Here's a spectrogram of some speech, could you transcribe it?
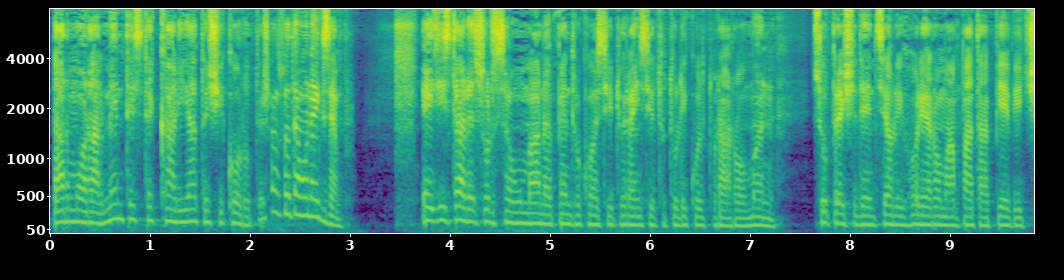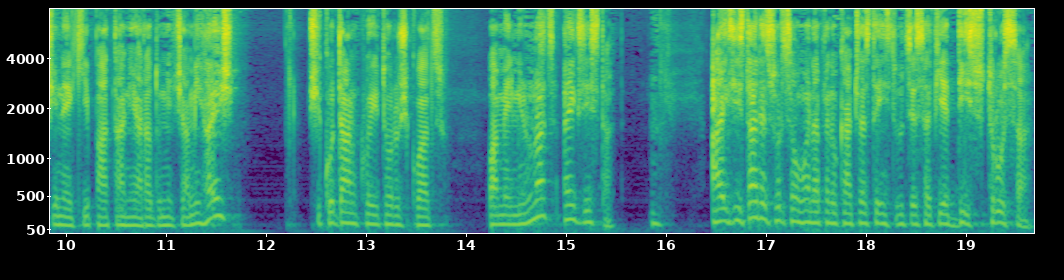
dar moralmente este cariată și coruptă. Și am să vă dau un exemplu. Exista resursă umană pentru constituirea Institutului Cultural Român sub președinția lui Horia Roman Patapievici în echipa Tania Radumicea Mihaiș și cu Dan Cloitoru și cu alți oameni minunați, a existat. A existat resursă umană pentru ca această instituție să fie distrusă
